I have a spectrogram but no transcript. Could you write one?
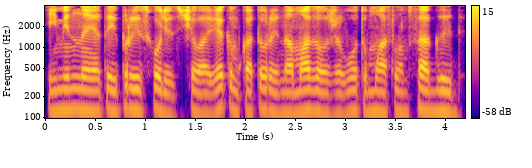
именно это и происходит с человеком, который намазал животу маслом сагыд.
